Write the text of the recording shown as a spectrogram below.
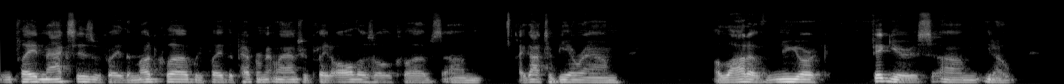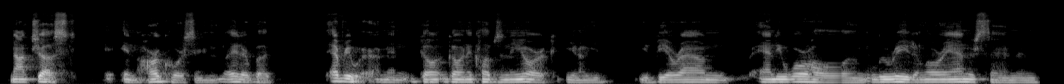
we played Max's, we played the Mud Club, we played the Peppermint Lounge, we played all those old clubs. Um, I got to be around a lot of New York figures, um, you know, not just in the hardcore scene later, but everywhere. I mean, go, going to clubs in New York, you know, you'd, you'd be around Andy Warhol and Lou Reed and Laurie Anderson, and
